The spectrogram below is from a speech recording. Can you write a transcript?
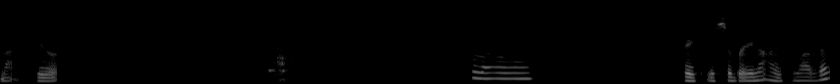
That cute? Hello. Thank you, Sabrina. I love it.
